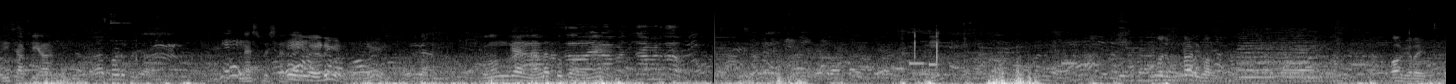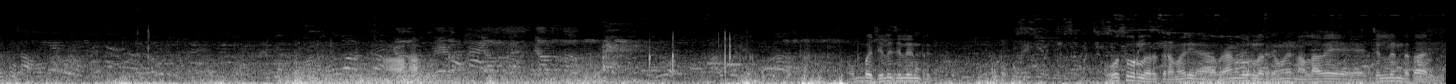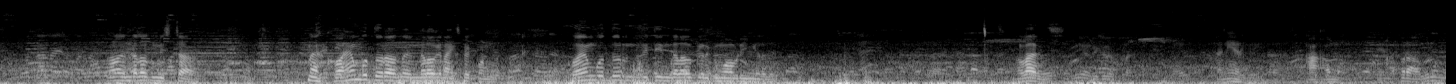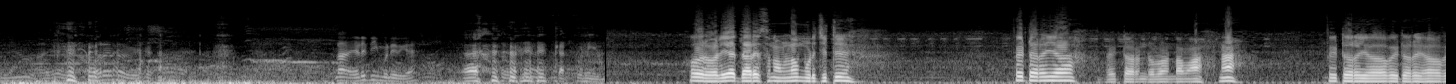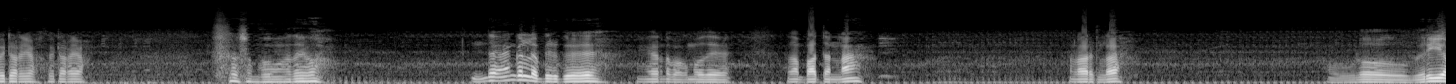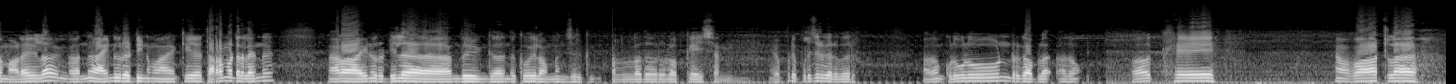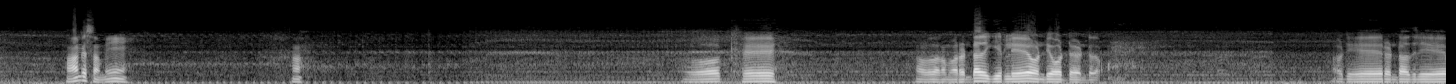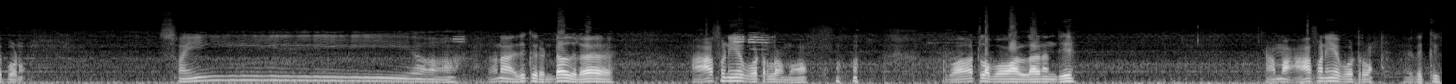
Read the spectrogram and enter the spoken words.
நீ சாப்பிட்டியா என்ன ஸ்பெஷல் போங்க நல்லா தூக்கம் வருமே. முன்னாடி வாங்க. ரைட் ரொம்ப ஜிலு ஜில்லுன்னு இருக்கு. ஓசூரில் இருக்கிற மாதிரி பெங்களூரில் இருக்கிற மாதிரி நல்லாவே ஜில்லுன்றதா தான் இருக்குது ஆனால் இந்த அளவுக்கு மிஸ்டா நான் கோயம்புத்தூரை வந்து இந்த அளவுக்கு நான் எக்ஸ்பெக்ட் பண்ணல. கோயம்புத்தூர் இந்த சிட்டி இந்த அளவுக்கு இருக்குமா அப்படிங்கிறது. நல்லா இருந்துச்சு. தனியாக இருக்குங்களா ஆ ஆமாம் அப்புறம் அவரு நான் எடிட்டிங் பண்ணியிருக்கேன் கட் பண்ணியிருக்கேன் ஒரு வழியாக தரிசனம்லாம் முடிச்சுட்டு போயிட்டு வரையா போயிட்டு வரேன் சொல்ல வேண்டாமா? அண்ணா. போயிட்டு வரையோ போயிட்டு வரையோ போயிட்டு வரையோ போயிட்டு வரையோ சம்பவம் அதையோ. இந்த ஆங்கிள் எப்படி இருக்கு? இங்கேருந்து பார்க்கும்போது அதான் பார்த்தேன்னா. நல்லா இருக்குல்ல? அவ்வளோ பெரிய மலையில் இங்கே வந்து ஐநூறு அடி நம்ம கீழே தரமட்டத்துலேருந்து மேலே ஐநூறு அடியில் வந்து இங்கே வந்து கோயில் அமைஞ்சிருக்கு. நல்லது ஒரு லொக்கேஷன் எப்படி பிடிச்சிருக்காரு பேர்? அதுவும் குளு குளுன்னு இருக்காப்புல அதுவும். ஓகே நம்ம பாட்டில். வாங்க சாமி. ஓகே அவ்வளோதான் நம்ம ரெண்டாவது கீர்லேயே வண்டி ஓட்ட வேண்டியதான் அப்படியே ரெண்டாவதுலேயே போகணும். ஆனால் இதுக்கு ரெண்டாவதுல? ஆஃப் பண்ணியே போட்டுடலாமோ பாட்டில் போவான்ல நந்தி. ஆமாம் ஆஃப் போட்டுருவோம். எதுக்கு?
